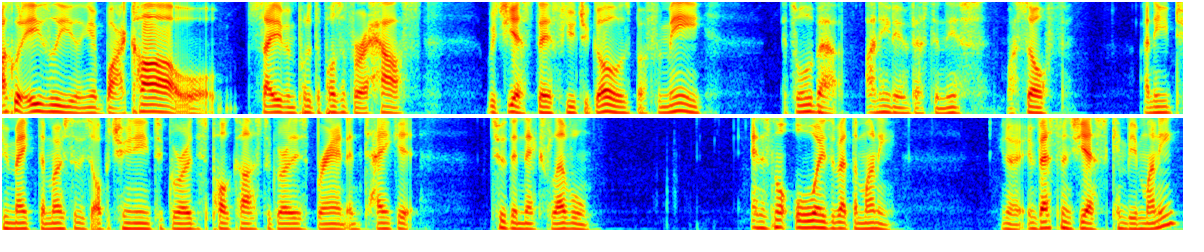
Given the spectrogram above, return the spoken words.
I could easily you know, buy a car or save and put a deposit for a house, which yes, they're future goals. But for me, it's all about I need to invest in this myself. I need to make the most of this opportunity to grow this podcast, to grow this brand, and take it to the next level. And it's not always about the money. You know, investments, yes, can be money,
